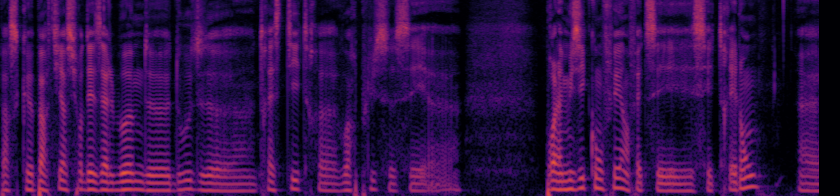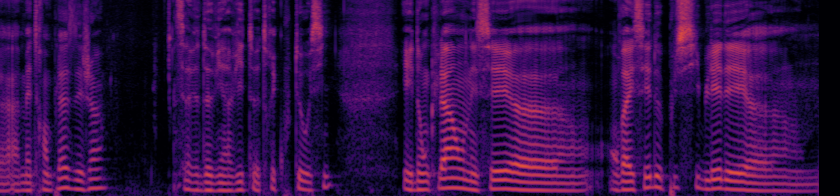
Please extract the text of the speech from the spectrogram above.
Parce que partir sur des albums de 12, euh, 13 titres, voire plus, c'est. euh, pour la musique qu'on fait, en fait, c'est c'est très long euh, à mettre en place déjà. Ça devient vite très coûteux aussi. Et donc là, on essaie, euh, on va essayer de plus cibler des, euh,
